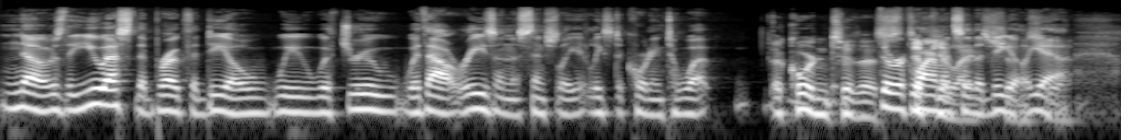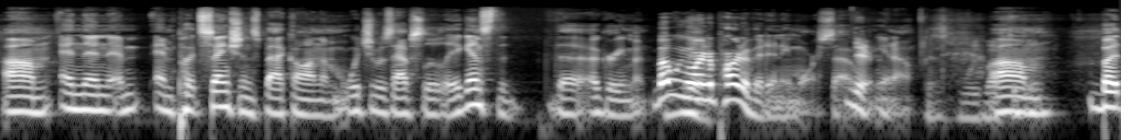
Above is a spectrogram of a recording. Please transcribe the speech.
no, it was the U.S. that broke the deal. We withdrew without reason, essentially, at least according to what According to the the requirements of the deal. stipulations, Yeah. Um, and then and, and put sanctions back on them, which was absolutely against the, the agreement. But we weren't a part of it anymore. So, Yeah. you know. Yeah, we'd like to do- Um, but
